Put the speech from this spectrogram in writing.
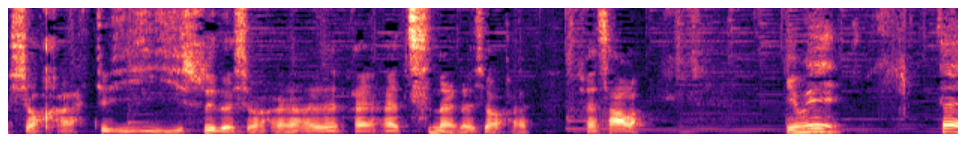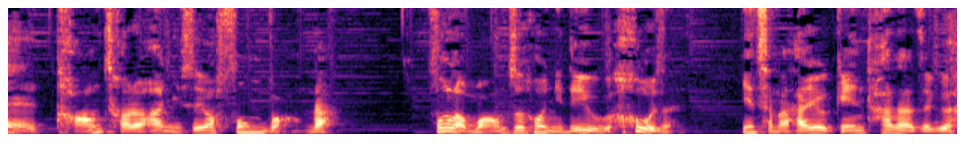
小孩，就一一岁的小孩，还还还吃奶的小孩，全杀了。因为在唐朝的话，你是要封王的，封了王之后，你得有个后人，因此呢，他又跟他的这个，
